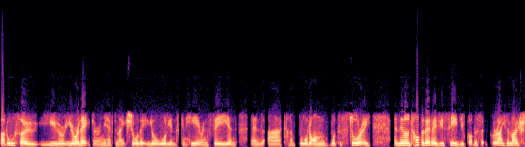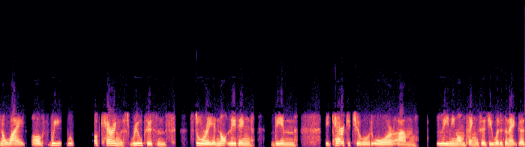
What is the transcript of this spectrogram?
but also you're you're an actor and you have to make sure that your audience can hear and see and and are kind of brought on with the story. And then on top of that, as you said, you've got this great emotional weight of we of carrying this real person's story and not letting them be caricatured or um, leaning on things as you would as an actor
